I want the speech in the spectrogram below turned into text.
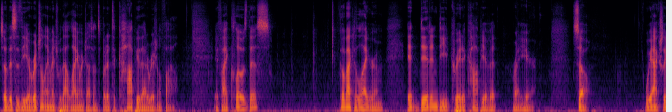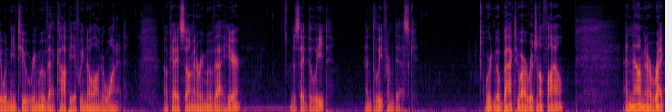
so this is the original image without Lightroom adjustments, but it's a copy of that original file. If I close this, go back to Lightroom, it did indeed create a copy of it right here. So we actually would need to remove that copy if we no longer want it. Okay, so I'm going to remove that here. and just say delete and delete from disk. We're going to go back to our original file and now I'm going to right,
